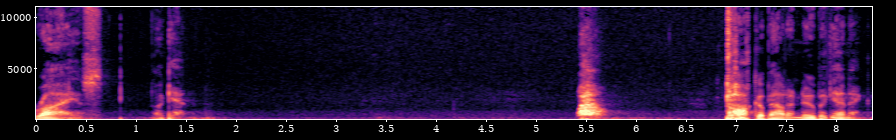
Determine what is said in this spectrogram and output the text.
rise again. Wow. Talk about a new beginning.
